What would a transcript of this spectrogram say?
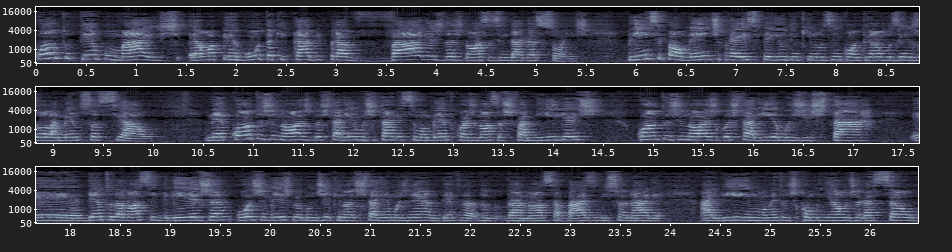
Quanto tempo mais é uma pergunta que cabe para várias das nossas indagações principalmente para esse período em que nos encontramos em isolamento social. Né? Quantos de nós gostaríamos de estar nesse momento com as nossas famílias? Quantos de nós gostaríamos de estar é, dentro da nossa igreja? Hoje mesmo é um dia que nós estaríamos né, dentro da, do, da nossa base missionária ali em momento de comunhão, de oração,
